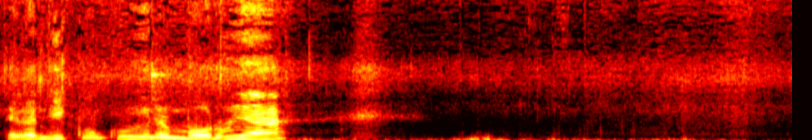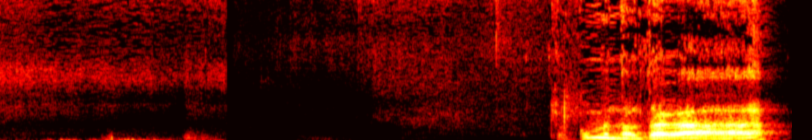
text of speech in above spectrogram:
내가 네 꿍꿍이를 모르냐? 조금만 놀다가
